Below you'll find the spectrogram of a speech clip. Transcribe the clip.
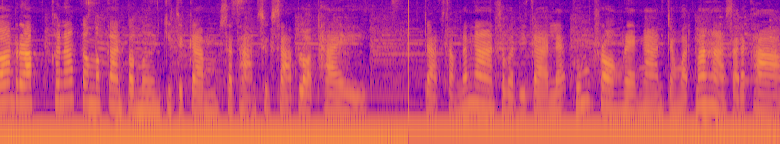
ต้อนรับคณะกรรมการประเมินกิจกรรม สถานศึกษาปลอดภัย จากสำนักงงานสวัสดิการและคุ้มครองแรงงานจังหวัดมหาสารคาม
